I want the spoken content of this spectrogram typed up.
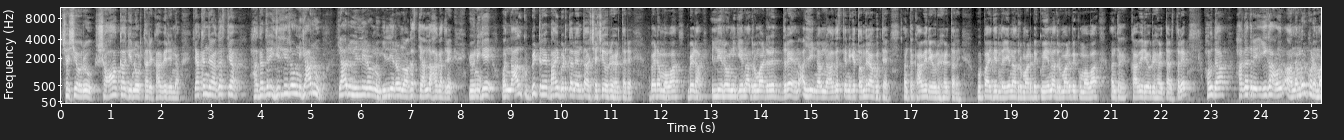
ಶಶಿಯವರು ಶಾಕ್ ಆಗಿ ನೋಡ್ತಾರೆ ಕಾವೇರಿನ. ಯಾಕಂದರೆ ಅಗಸ್ತ್ಯ ಹಾಗಾದರೆ ಇಲ್ಲಿರೋನು ಯಾರು? ಯಾರು ಇಲ್ಲಿರೋನು ಇಲ್ಲಿರೋನು ಅಗಸ್ತ್ಯ ಅಲ್ಲ, ಹಾಗಾದರೆ ಇವನಿಗೆ ಒಂದು ನಾಲ್ಕು ಬಿಟ್ಟರೆ ಬಾಯಿ ಬಿಡ್ತಾನೆ ಅಂತ ಶಶಿ ಅವರು ಹೇಳ್ತಾರೆ. ಬೇಡಮ್ಮವ ಬೇಡ, ಇಲ್ಲಿರೋನಿಗೆ ಏನಾದರೂ ಮಾಡಿದ್ರೆ ಅಲ್ಲಿ ನನ್ನ ಅಗಸ್ತ್ಯನಿಗೆ ತೊಂದರೆ ಆಗುತ್ತೆ ಅಂತ ಕಾವೇರಿ ಅವರು ಹೇಳ್ತಾರೆ. ಉಪಾಯದಿಂದ ಏನಾದರೂ ಮಾಡಬೇಕು ಏನಾದರೂ ಮಾಡಬೇಕು ಮಾವ ಅಂತ ಕಾವೇರಿ ಅವರು ಹೇಳ್ತಾ ಇರ್ತಾರೆ. ಹೌದಾ? ಹಾಗಾದರೆ ಈಗ ಅವ್ನು, ಆ ನಂಬರ್ ಕೊಡಮ್ಮ,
